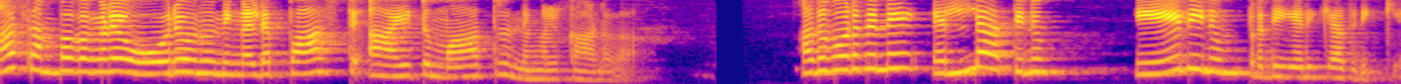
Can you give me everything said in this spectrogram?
ആ സംഭവങ്ങളെ ഓരോന്നും നിങ്ങളുടെ പാസ്റ്റ് ആയിട്ട് മാത്രം നിങ്ങൾ കാണുക. അതുപോലെ തന്നെ എല്ലാത്തിനും ഏതിനും പ്രതികരിക്കാതിരിക്കുക.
